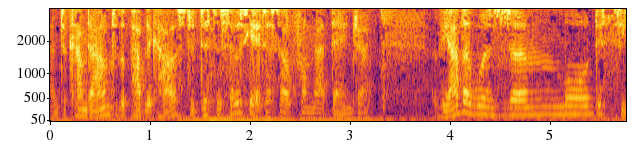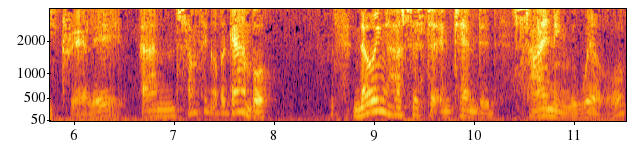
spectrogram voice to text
and to come down to the public house to disassociate herself from that danger. The other was um, more deceit, really, and something of a gamble. Knowing her sister intended signing the will,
